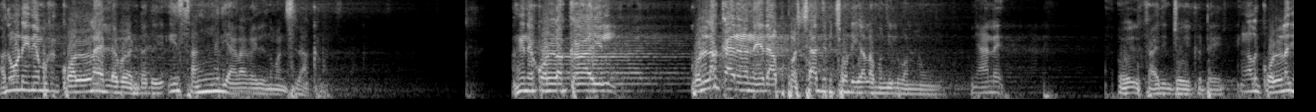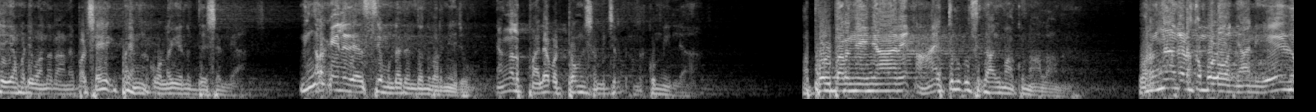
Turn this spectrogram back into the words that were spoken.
അതുകൊണ്ട് ഇനി നമുക്ക് കൊള്ളയല്ല വേണ്ടത്. ഈ സംഗതി ആളെ കയ്യിൽ നിന്ന് മനസ്സിലാക്കണം. അങ്ങനെ കൊള്ളക്കാരിൽ കൊള്ളക്കാരുടെ നേതാവ് പശ്ചാത്തലിച്ചുകൊണ്ട് ഇയാളെ മുന്നിൽ വന്നു. ഞാൻ ഒരു കാര്യം ചോദിക്കട്ടെ? നിങ്ങൾ കൊള്ള ചെയ്യാൻ വേണ്ടി വന്നതാണ്. പക്ഷേ ഇപ്പൊ ഞങ്ങൾ കൊള്ള ചെയ്യാൻ ഉദ്ദേശമില്ല. നിങ്ങളുടെ കയ്യിൽ രഹസ്യമുണ്ട് അതെന്തെന്ന് പറഞ്ഞു തരൂ ഞങ്ങൾ പലവട്ടവും ശ്രമിച്ചിട്ട് നടക്കുന്നില്ല. അപ്പോൾ പറഞ്ഞു ഞാൻ ആയത്തിൽ കുറിച്ച് കാര്യമാക്കുന്ന ആളാണ്. ഉറങ്ങാൻ കിടക്കുമ്പോഴോ ഞാൻ ഏഴ്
